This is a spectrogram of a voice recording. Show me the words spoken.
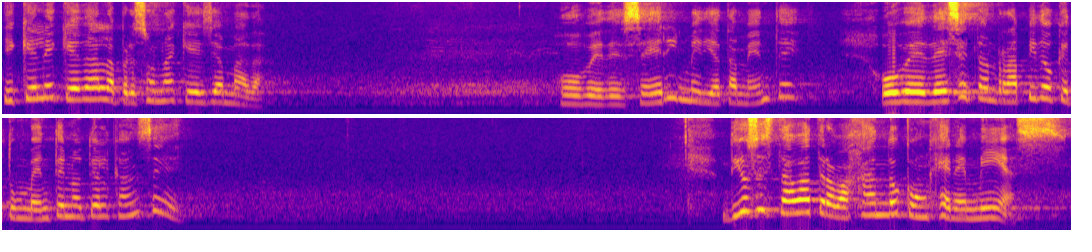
¿Y qué le queda a la persona que es llamada? Obedecer inmediatamente. Obedece tan rápido que tu mente no te alcance. Dios estaba trabajando con Jeremías,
